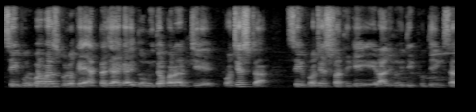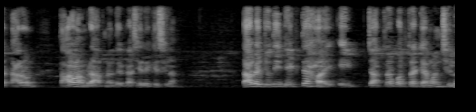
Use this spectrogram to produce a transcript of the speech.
সেই পূর্বাভাসগুলোকে একটা জায়গায় দমিত করার যে প্রচেষ্টা, সেই প্রচেষ্টা থেকে এই রাজনৈতিক প্রতিহিংসার কারণ, তাও আমরা আপনাদের কাছে রেখেছিলাম। তাহলে যদি দেখতে হয় এই যাত্রাপথটা কেমন ছিল,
